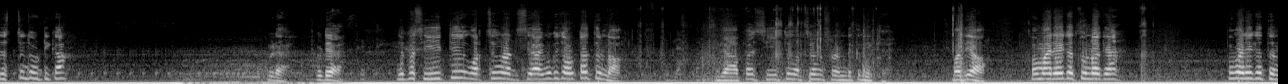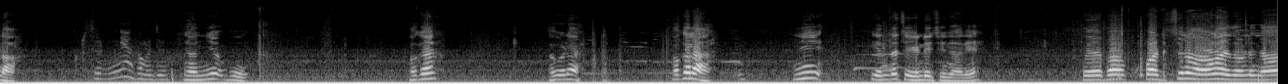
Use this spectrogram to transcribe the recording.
ജസ്റ്റ് ചവിട്ടിക്ക ഇവിടെ ഇവിടെ. ഇനിയിപ്പോ സീറ്റ് കുറച്ചും ചെയ്യാം. നമുക്ക് ചവിട്ടത്തുണ്ടോ ഇല്ല. അപ്പൊ സീറ്റ് കുറച്ചും ഫ്രണ്ടിക്ക് നിൽക്കേ മതിയോ? ഇപ്പൊ മരയൊക്കെ എത്തുണ്ടോക്കെ ഇപ്പൊ മരയൊക്കെ എത്തുണ്ടോ? ഞാൻ പോവും. ഓക്കെ? അവിടെ ഓക്കെ അല്ലേ ഇനി എന്താ ചെയ്യേണ്ടി വെച്ച് കഴിഞ്ഞാൽ? ഇപ്പൊ പഠിച്ച ആളായതുകൊണ്ട് ഞാൻ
